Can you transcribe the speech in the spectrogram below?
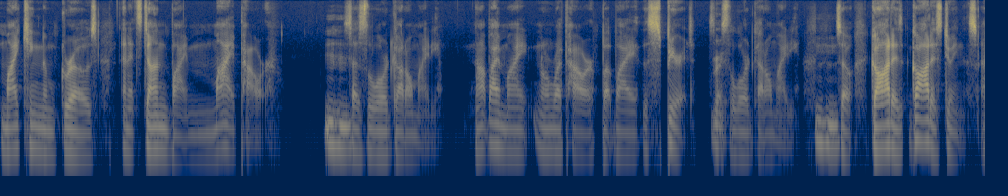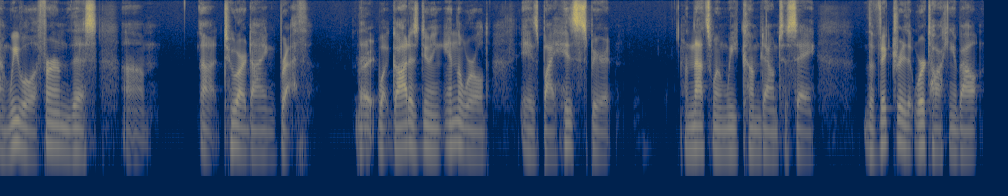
My kingdom grows, and it's done by my power, Mm-hmm. says the Lord God Almighty. Not by might nor by power, but by the Spirit, says Right. the Lord God Almighty. Mm-hmm. So God is God is doing this, and we will affirm this um, uh, to our dying breath. That Right. What God is doing in the world is by His Spirit, and that's when we come down to say, the victory that we're talking about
